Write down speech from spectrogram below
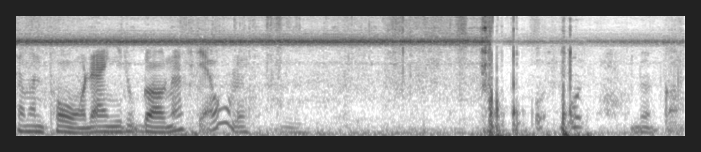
ถ้า มันโผล่ได้อย่างนี้ทุกดอกนะแจ๋วเลยโอ๊ยโอ๊ยโดนกล้อง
